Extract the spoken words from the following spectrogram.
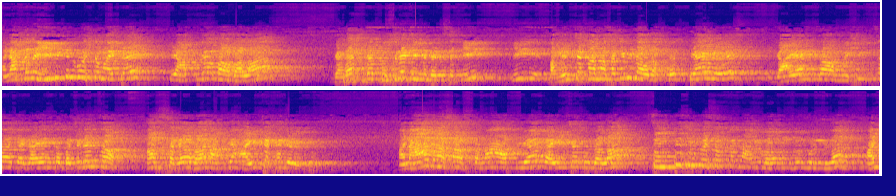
आणि आपल्याला ही देखील गोष्ट माहीत आहे की आपल्या बाबाला घरातल्या दुसऱ्या जिम्मेदारीसाठी की बाहेरच्या कामासाठी बी जावं लागतं. त्यावेळेस गायांचा म्हशींचा त्या गायांचा बचड्यांचा हा सगळा भार आपल्या आईच्या खांद्यावर येतो. आणि आज असं असताना आपल्या गाईच्या दुधाला चौतीस रुपये सरकारनं आम्ही भाव मंजूर करून दिला आणि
